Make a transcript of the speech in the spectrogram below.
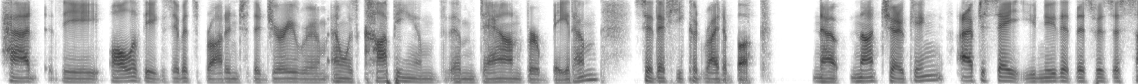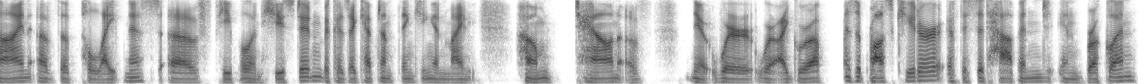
had the all of the exhibits brought into the jury room and was copying them down verbatim so that he could write a book. Now, not joking, I have to say, you knew that this was a sign of the politeness of people in Houston because I kept on thinking in my hometown of you know, where where I grew up as a prosecutor, if this had happened in Brooklyn,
